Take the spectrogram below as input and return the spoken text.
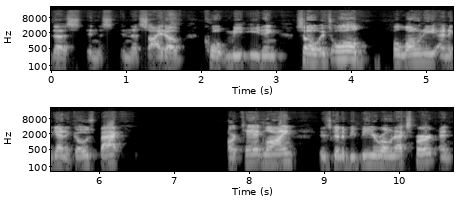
the in the in the side of quote meat eating. So it's all baloney. And again, it goes back. Our tagline is going to be be your own expert and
